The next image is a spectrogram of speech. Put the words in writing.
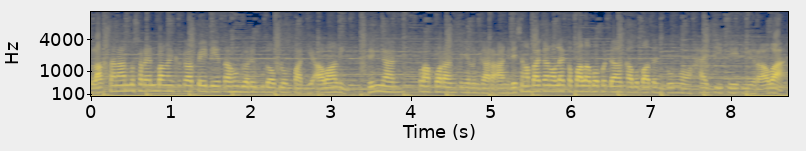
Pelaksanaan musrenbang KKPD tahun 2024 diawali dengan laporan penyelenggaraan yang disampaikan oleh Kepala Bapeda Kabupaten Bungo Haji Dedi Rawan.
